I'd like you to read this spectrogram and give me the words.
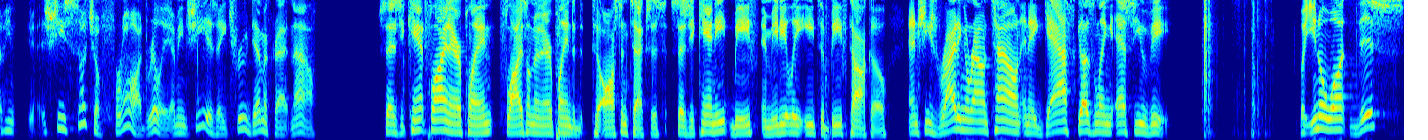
I mean, she's such a fraud, really. I mean, she is a true Democrat now says you can't fly an airplane, flies on an airplane to, to, Austin, Texas, says you can't eat beef, immediately eats a beef taco, and she's riding around town in a gas guzzling SUV. But you know what? This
